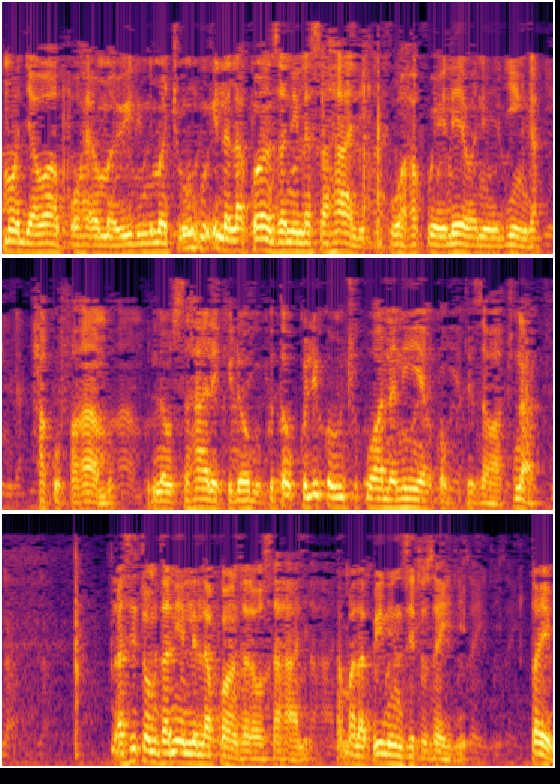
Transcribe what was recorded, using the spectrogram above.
moja wapo hayo mawili ni machungu ila la kwanza ni la sahali kwa kuwa hakuelewa ni ujinga hakufahamu lina usahali kidogo kuliko mtu kuwa na nia kuwapoteza watu naam na sitomdhania lile la kwanza la usahali kama la pili nzito zaidi طيب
